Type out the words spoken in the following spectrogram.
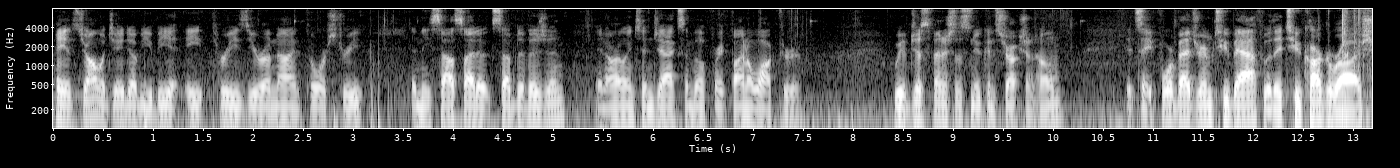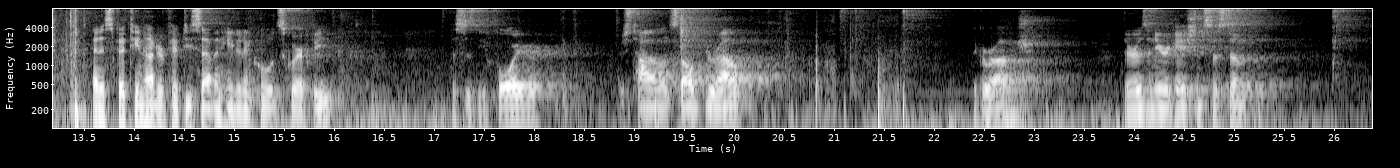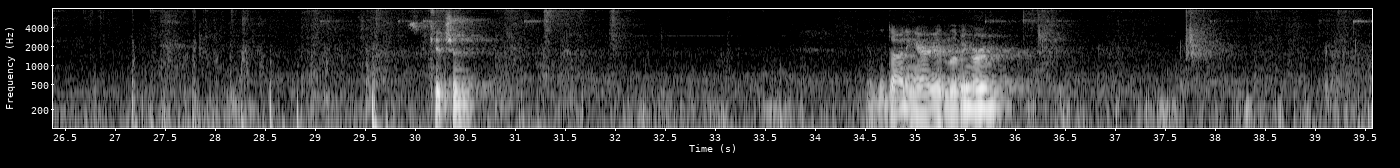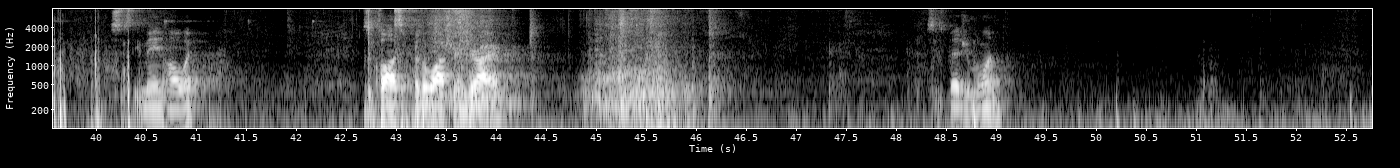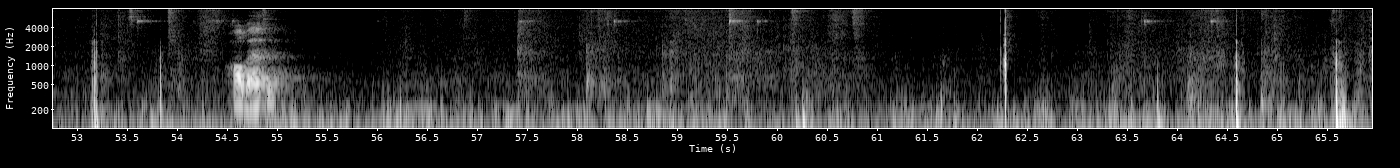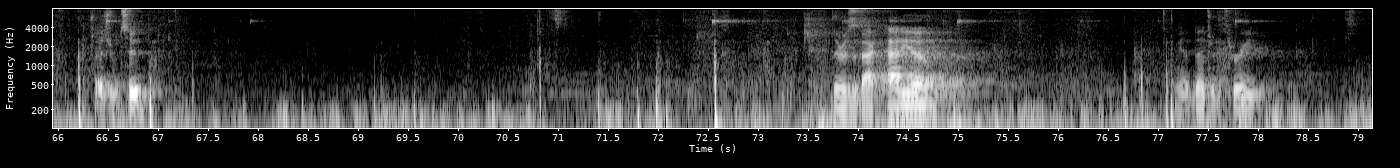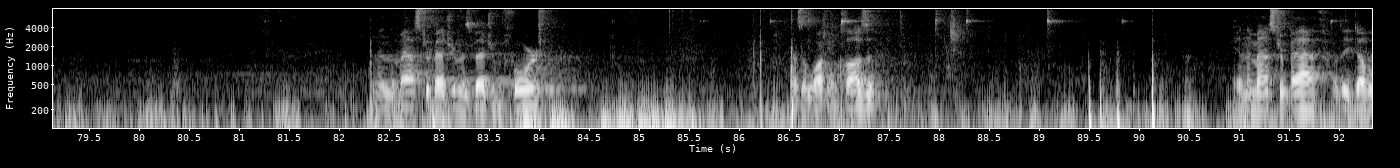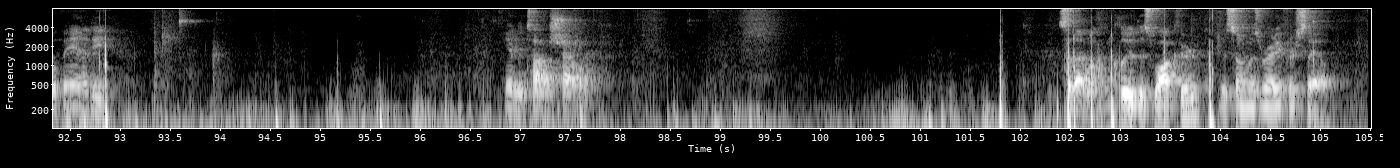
Hey, it's John with JWB at 8309 Thor Street in the Southside Oak subdivision in Arlington, Jacksonville for a final walkthrough. We have just finished this new construction home. It's a four bedroom, two bath with a two car garage and is 1,557 heated and cooled square feet. This is the foyer. There's tile installed throughout the garage. There is an irrigation system kitchen, and the dining area and living room. This is the main hallway. There's a closet for the washer and dryer. This is bedroom one. Hall bathroom. Bedroom two. There is a back patio. We have bedroom three. And then the master bedroom is bedroom four. Has a walk-in closet. And the master bath with a double vanity and a tile shower. So that will conclude this walkthrough. This home is ready for sale.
